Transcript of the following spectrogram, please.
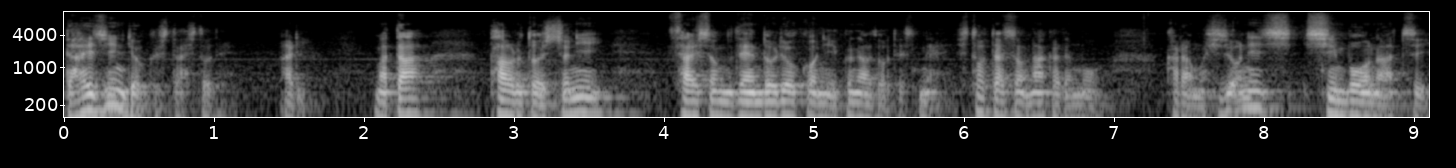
大尽力した人でありまたパウロと一緒に最初の伝道旅行に行くなどですね人たちの中でもからも非常に辛抱の厚い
